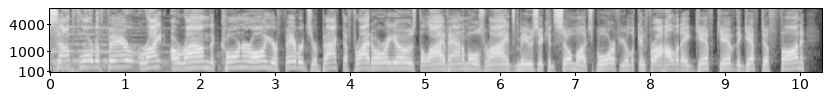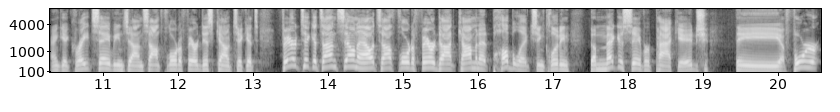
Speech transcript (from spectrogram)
South Florida Fair right around the corner. All your favorites are back. The fried Oreos, the live animals, rides, music, and so much more. If you're looking for a holiday gift, give the gift of fun and get great savings on South Florida Fair discount tickets. Fair tickets on sale now at southfloridafair.com and at Publix, including the Mega Saver package the four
